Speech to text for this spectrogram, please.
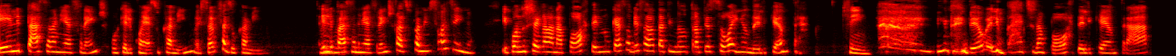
ele passa na minha frente, porque ele conhece o caminho, ele sabe fazer o caminho. Ele uhum. passa na minha frente e faz o caminho sozinho. E quando chega lá na porta, ele não quer saber se ela tá atendendo outra pessoa ainda, ele quer entrar. Sim. Entendeu? Ele bate na porta, ele quer entrar,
